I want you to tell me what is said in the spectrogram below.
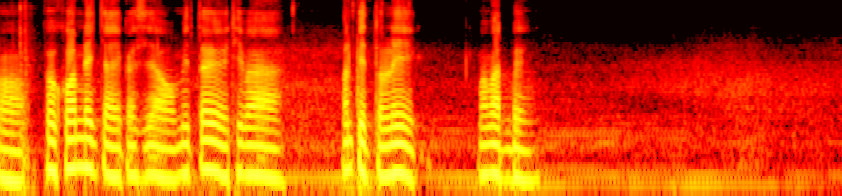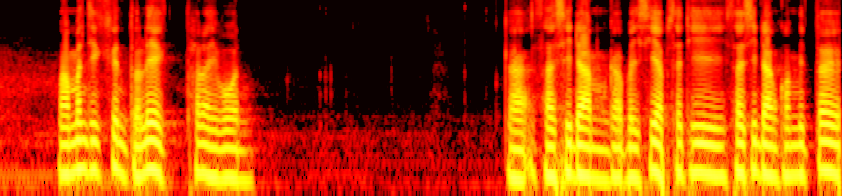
ก็เพื่อความในใจก็สิเอามิเตอร์ที่ว่ามันเป็นตัวเลขมาวัดเบิงว่ามันจะขึ้นตัวเลขเท่าไรโวลต์ก็สายสีดำก็ไปเสียบใส่ที่สายสีดำคอมพิวเตอร์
